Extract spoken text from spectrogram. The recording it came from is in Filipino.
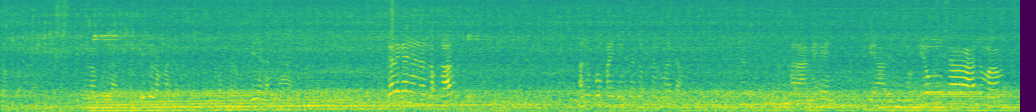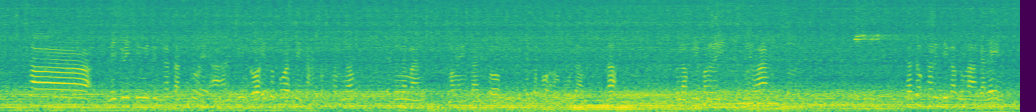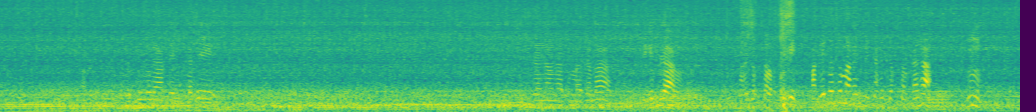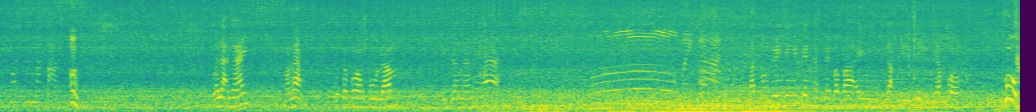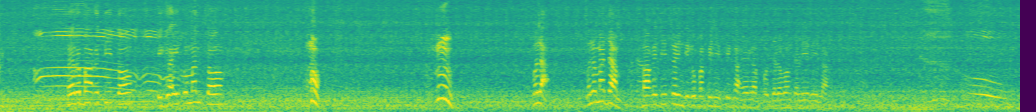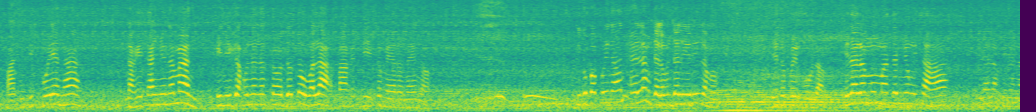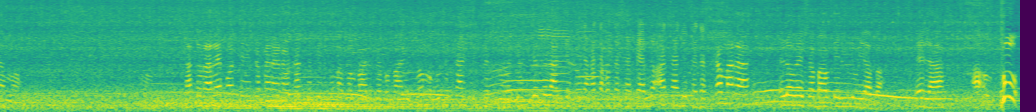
lang po. Dito lang po yan. Dito lang madam. Doktor, Hindi na lang yan. Galing ka na ng doktor? Ano po finding sa doktor, madam? Marami rin. Alisin mo. Yung sa, ano ma'am, sa medyo itim-itim ka tatlo eh, aalisin ko. Ito po kasi sa doktor, no? Ito naman, mga engkanto. Ito po ang kulang. No? Ito lang po yung pang-release ha? Sa doktor, hindi ka gumagaling. Sabihin mo natin, kasi Tanaw natin madam ha. Sigit lang. Sakit doktor. Sige. Pag ito sumakit, may sakit doktor ka na. Hmm. Mata. Wala nay? Wala. Ito po ang kulam. Sigit lang na ha. Tatlong 20 itim, tapos may babaeng black lady. Yan po. Puh! Pero bakit dito? Higain ko man to. Oh! Mm! Wala. Wala madam. Bakit dito hindi ko pa pinipiga? Lang po, dalawang daliri lang. Positive po yan ha. Nakita nyo naman, piniga ko na ng todo to. Wala. Bakit dito meron na yun oh. Hindi ko pa po inaan. Ayan lang, dalawang daliri lang oh. Dito po yung kulang. Kilala mo madam yung isa ha? Kilala, kilala mo. Natura report, sinito pera rotas, masin gumagambalo sa babae ko, magusap tayo, ko, Diyos, Diyos, ulan, Diyos, may nakatakotan sa terno, at sa Diyos, sa das kamara, Eloes about Hallelujah ba? Lela, aom, puh!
